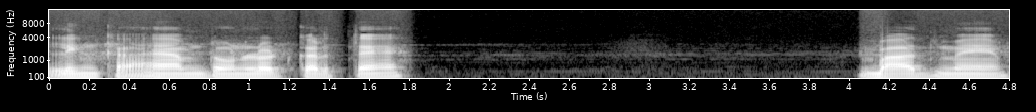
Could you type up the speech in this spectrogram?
लिंक का है, हम डाउनलोड करते हैं। बाद में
